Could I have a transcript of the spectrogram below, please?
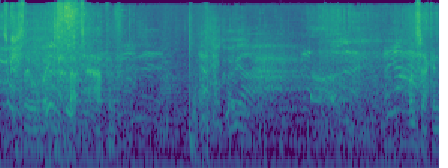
It's because they were waiting for that to happen. One second.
